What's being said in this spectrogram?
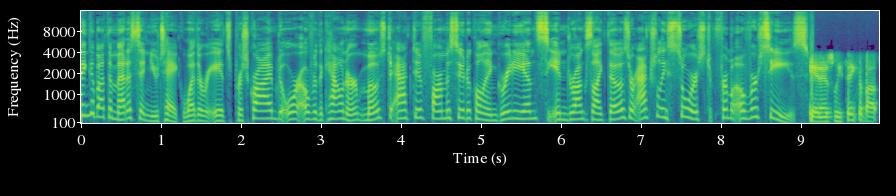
Think about the medicine you take, whether it's prescribed or over the counter. Most active pharmaceutical ingredients in drugs like those are actually sourced from overseas. And as we think about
